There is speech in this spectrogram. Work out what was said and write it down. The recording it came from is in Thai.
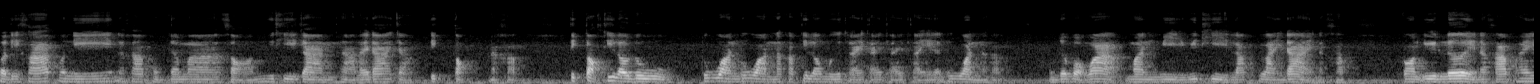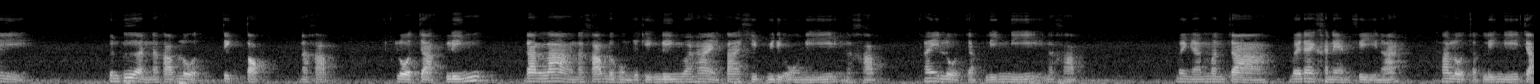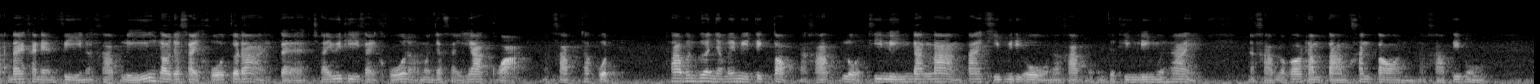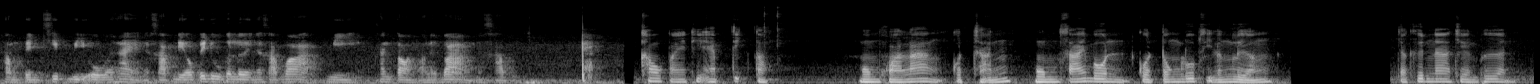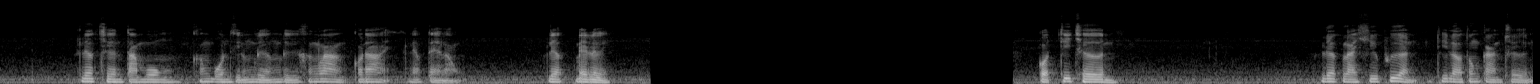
สวัสดีครับวันนี้นะครับผมจะมาสอนวิธีการหารายได้จาก TikTok นะครับ TikTok ที่เราดูทุกวันทุกวันนะครับ ที่เรามือไถไถไถไถกันทุกวันนะครับ ผมจะบอกว่ามันมีวิธีรับรายได้นะครับ ก่อนอื่นเลยนะครับให้เพื่อนๆนะครับโหลด TikTok นะครับโหลดจากลิงก์ด้านล่างนะครับเดี๋ยวผมจะทิ้งลิงก์ไว้ให้ใต้คลิปวิดีโอนี้นะครับ ให้โหลดจากลิงก์นี้นะครับ ไม่งั้นมันจะไม่ได้คะแนนฟรีนะ ถ้าโหลดจากลิงก์นี้จะได้คะแนนฟรีนะครับ หรือเราจะใส่โค้ดก็ได้ แต่ใช้วิธีใส่โค้ดอะมันจะใส่ยากกว่านะครับ ถ้ากดถ้าเพื่อนๆยังไม่มี TikTok นะครับ โหลดที่ลิงก์ด้านล่างใต้คลิปวิดีโอนะครับผมจะทิ้งลิงก์ไว้ให้นะครับ แล้วก็ทำตามขั้นตอนนะครับ ที่ผมทำเป็นคลิปวิดีโอไว้ให้นะครับ เดี๋ยวไปดูกันเลยนะครับว่ามีขั้นตอนอะไรบ้างนะครับ เข้าไปที่แอป TikTok มุมขวาล่าง กดฉัน มุมซ้ายบน กดตรงรูปสีเหลืองๆ จะขึ้นหน้าเชิญเพื่อน เลือกเชิญตามวงข้างบนสีเหลืองหรือข้างล่างก็ได้แล้วแต่เรา เลือกได้เลย กดที่เชิญ เลือกรายชื่อเพื่อนที่เราต้องการเชิญ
